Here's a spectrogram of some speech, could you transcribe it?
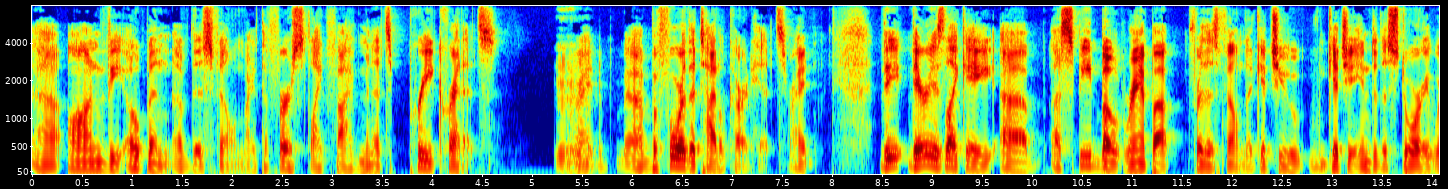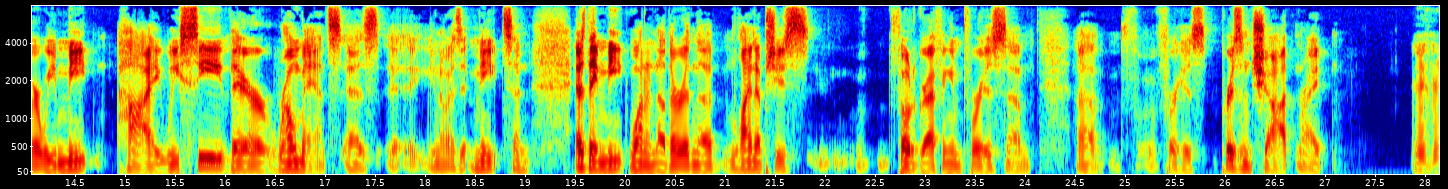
uh, on the open of this film, right? The first like five minutes pre credits mm-hmm. right? Uh, before the title card hits, right? The there is like a uh, a speedboat ramp up for this film that gets you get you into the story where we meet Hi, we see their romance as uh, you know as it meets and as they meet one another in the lineup. She's photographing him for his um, uh, f- for his prison shot, right? Mm-hmm.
